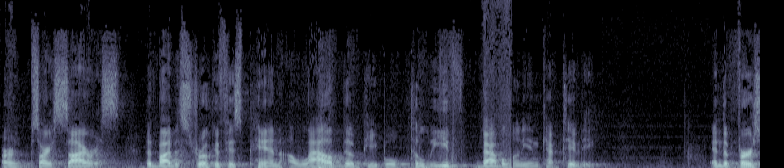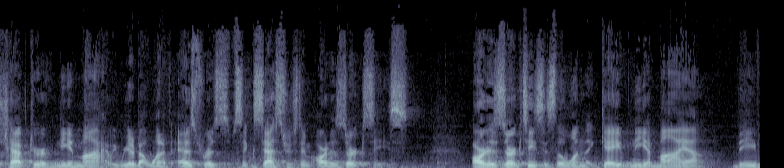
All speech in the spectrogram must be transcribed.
or sorry, Cyrus, that by the stroke of his pen allowed the people to leave Babylonian captivity. In the first chapter of Nehemiah, we read about one of Ezra's successors named Artaxerxes. Artaxerxes is the one that gave Nehemiah the,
